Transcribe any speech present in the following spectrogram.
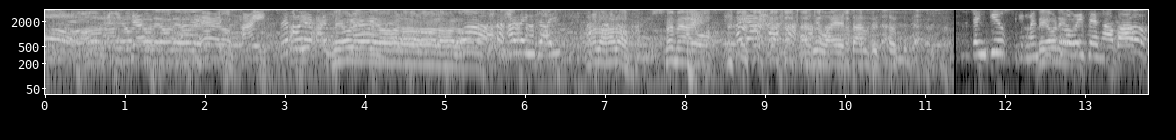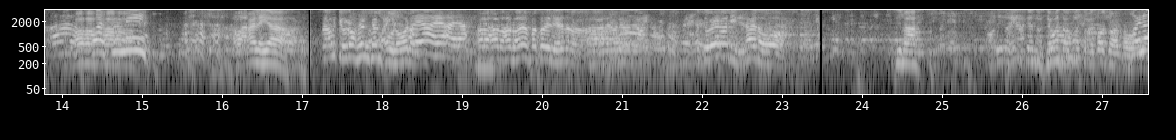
哦，葉超，你好你好你好睇下葉太，你好你好你好，你好，你好，hello，hello，hello，hello。阿永仔，Hello，hello，佢係咪嗌我啊？係啊！呢位係三個三。Thank you，你們你好你好座位先好不好？好好我是你，嗌你啊！好似好多鄉親父老喺度。係啊係啊係啊！Hello，hello，hello，發哥你哋喺度啊！你好，你好，你好。我做一個年年喺度喎。是嗎？上台唱一首歌，載歌載舞。係咯，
